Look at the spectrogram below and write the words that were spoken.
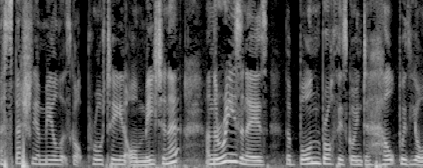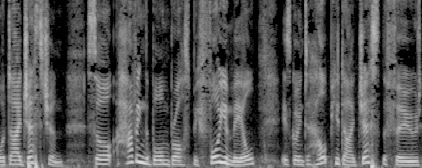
especially a meal that's got protein or meat in it. And the reason is the bone broth is going to help with your digestion. So, having the bone broth before your meal is going to help you digest the food.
